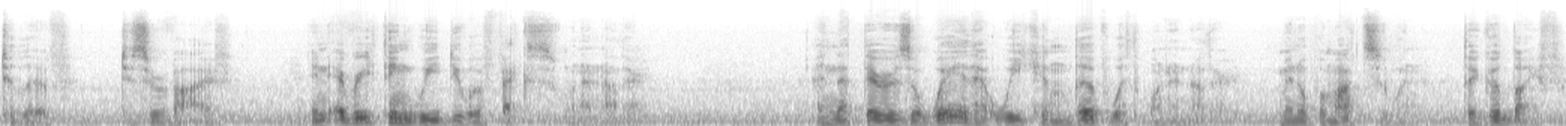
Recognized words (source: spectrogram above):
to live, to survive, and everything we do affects one another. And that there is a way that we can live with one another, Minopamatsuin, the good life,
